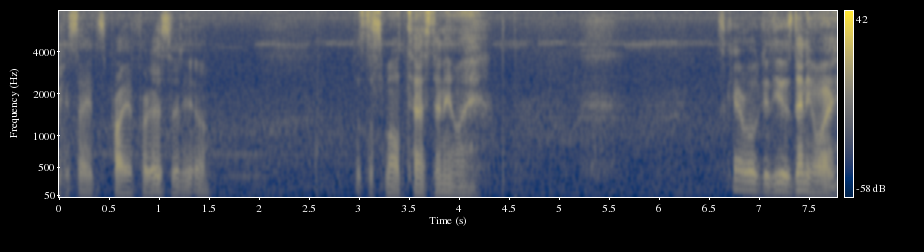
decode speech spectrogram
can say it's probably it for this video. Just a small test anyway. This camera will get used anyway.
